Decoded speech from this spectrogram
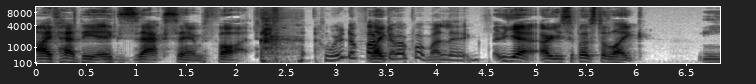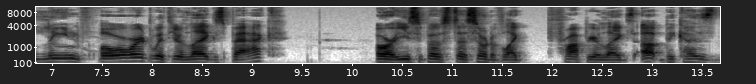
I've had the exact same thought. Where the fuck Like- do I put my legs? yeah, are you supposed to like lean forward with your legs back? Or are you supposed to sort of like prop your legs up because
